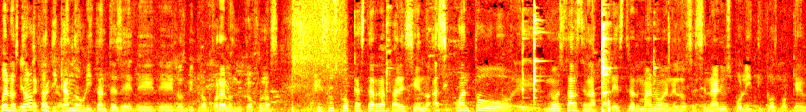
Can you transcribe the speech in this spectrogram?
Bueno, estamos platicando ahorita antes de, los micrófonos, fuera de los micrófonos. Jesús Coca está reapareciendo. ¿Hace cuánto eh, no estabas en la palestra, hermano, en los escenarios políticos? Porque,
